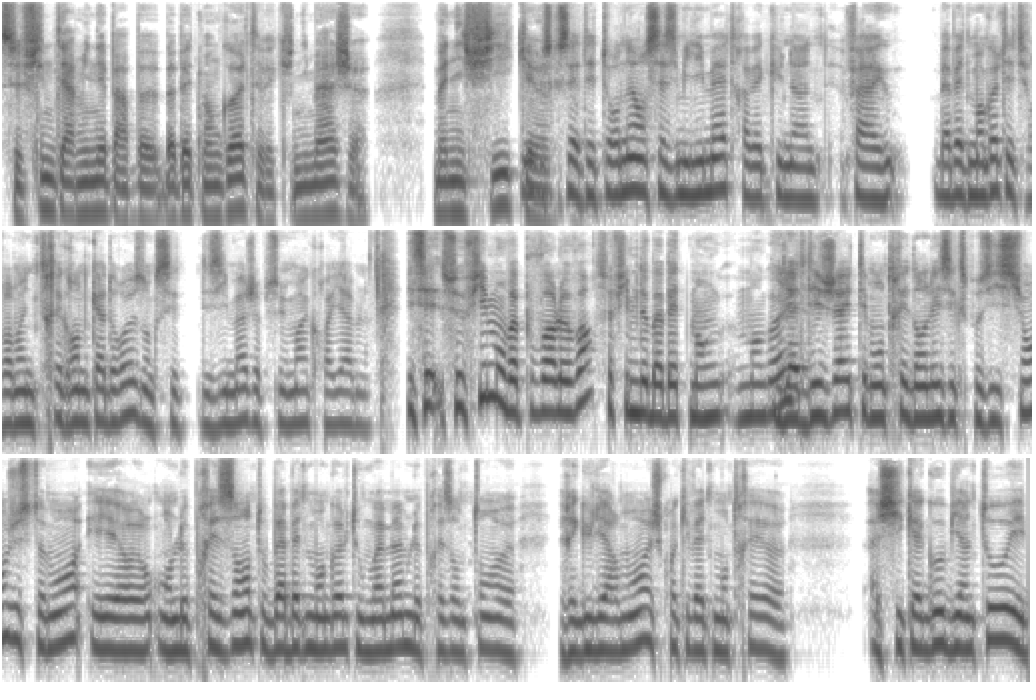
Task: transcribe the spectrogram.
ce film terminé par Babette Mangolt avec une image magnifique. Oui, parce que ça a été tourné en 16 mm avec une. Enfin, Babette Mangolt était vraiment une très grande cadreuse, donc c'est des images absolument incroyables. Et ce film, on va pouvoir le voir, ce film de Babette Mangolt Il a déjà été montré dans les expositions, justement, et euh, on le présente, ou Babette Mangolt ou moi-même le présentons euh, régulièrement, et je crois qu'il va être montré euh, à Chicago bientôt, et,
